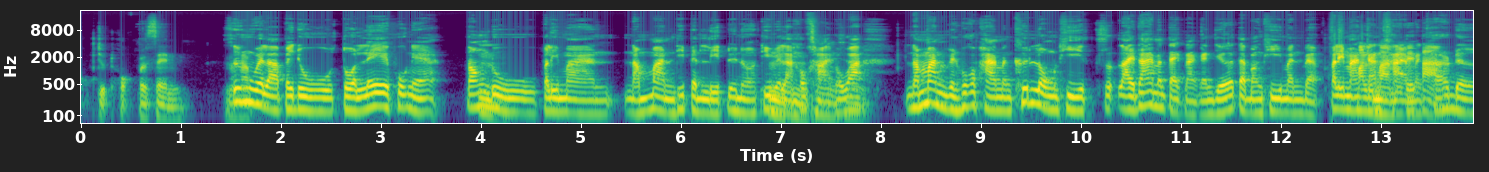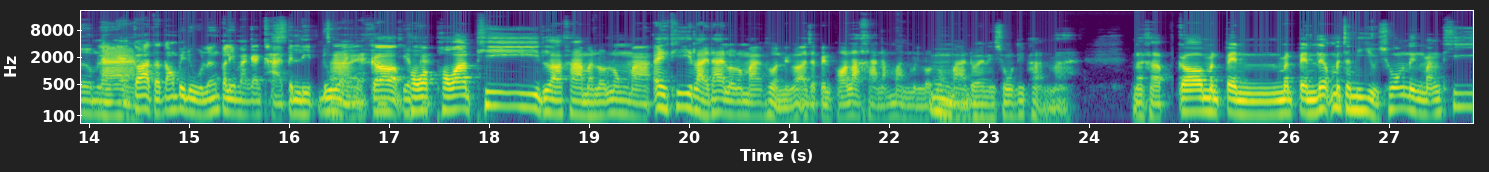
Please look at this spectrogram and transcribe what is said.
26.6%นะซึ่งครับเวลาไปดูตัวเลขพวกเนี้ยต้องอืมดูปริมาณน้ำมันที่เป็นลิตรด้วยเนอะที่เวลาเขาขายอืมใช่เพราะว่า น้ำมันเป็นพวกพันมันขึ้นลงทีรายได้มันแตกต่างกันเยอะ แต่บางทีมันแบบปริมาณการขายมันเท่าเดิมอะไรเงี้ยอ่าก็อาจจะต้องไปดูเรื่องปริมาณการขายเป็นลิตรด้วยใช่นะครับก็ทียบเพราะว่ากันเพราะว่าที่ราคามันลดลงมาเอ้ยที่รายได้ลดลงมาส่วนหนึ่งก็อาจจะเป็นเพราะราคาน้ำมันมันลดลงมาอืมด้วยในช่วงที่ผ่านมานะครับ ก็มันเป็นมันเป็นเรื่องมันจะมีอยู่ช่วงหนึ่งมั้งที่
